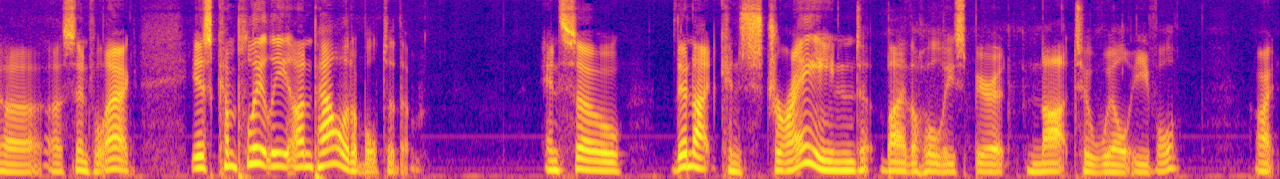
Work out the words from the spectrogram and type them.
uh, sinful act, is completely unpalatable to them, and so they're not constrained by the Holy Spirit not to will evil. All right,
